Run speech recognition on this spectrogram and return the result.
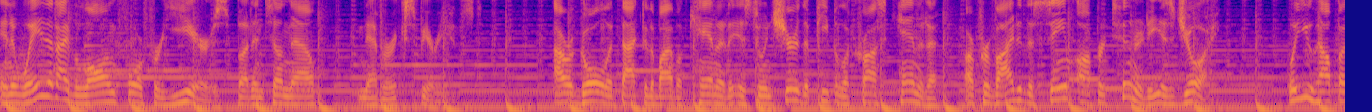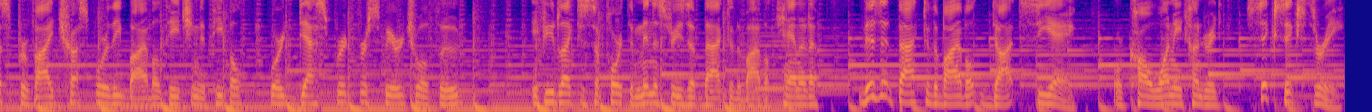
in a way that I've longed for for years, but until now, never experienced. Our goal at Back to the Bible Canada is to ensure that people across Canada are provided the same opportunity as Joy. Will you help us provide trustworthy Bible teaching to people who are desperate for spiritual food? If you'd like to support the ministries of Back to the Bible Canada, visit backtothebible.ca or call 1 800 663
